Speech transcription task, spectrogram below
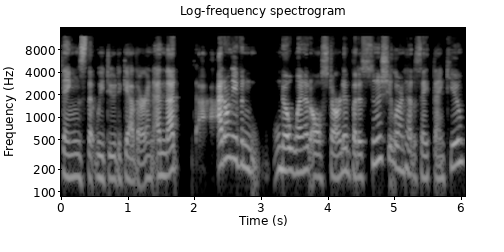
things that we do together. And and that I don't even know when it all started, but as soon as she learned how to say thank you,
